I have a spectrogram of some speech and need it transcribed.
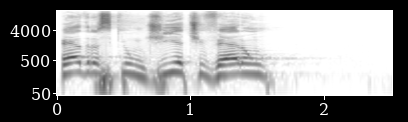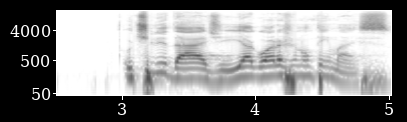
Pedras que um dia tiveram utilidade e agora já não tem mais.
